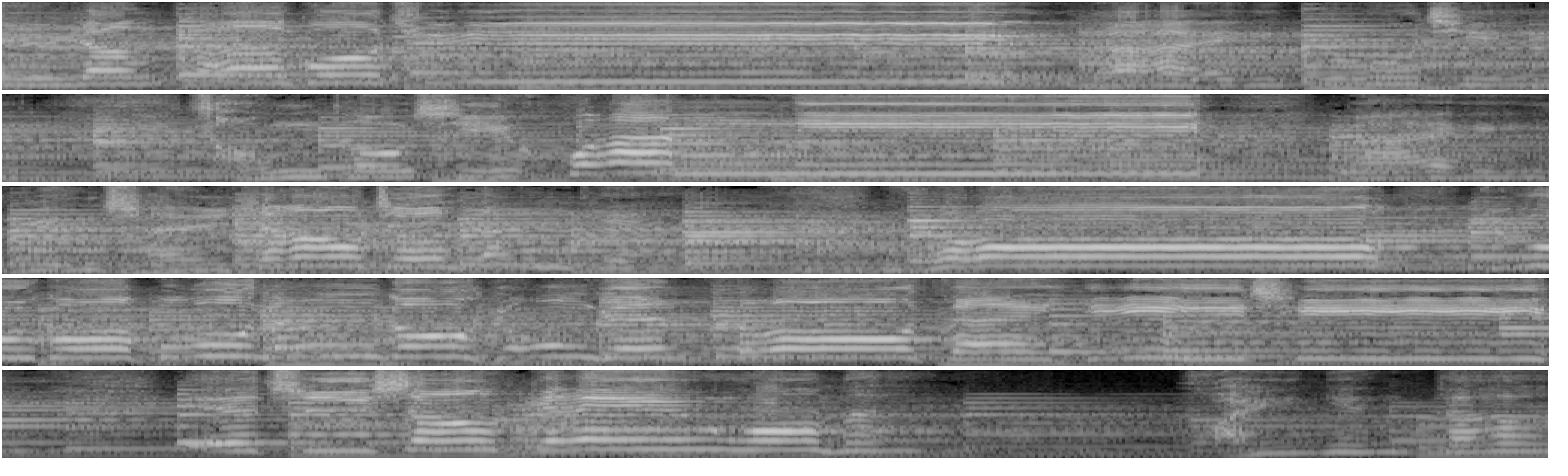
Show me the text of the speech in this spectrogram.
过去让它过去，来不及从头喜欢你。白云缠绕着蓝天，哦，如果不能够永远走在一起，也至少给我们怀念的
